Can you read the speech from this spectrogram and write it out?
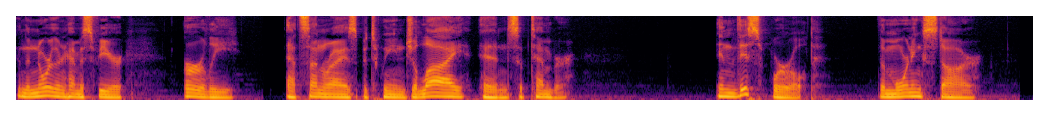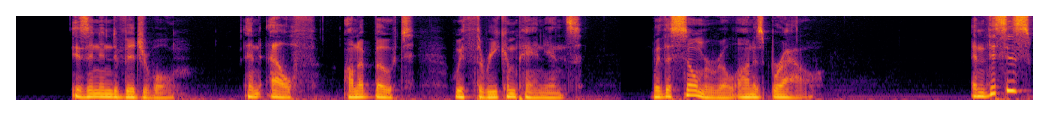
in the northern hemisphere early at sunrise between July and September. In this world, the morning star is an individual, an elf on a boat with three companions, with a silmaril on his brow. And this is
